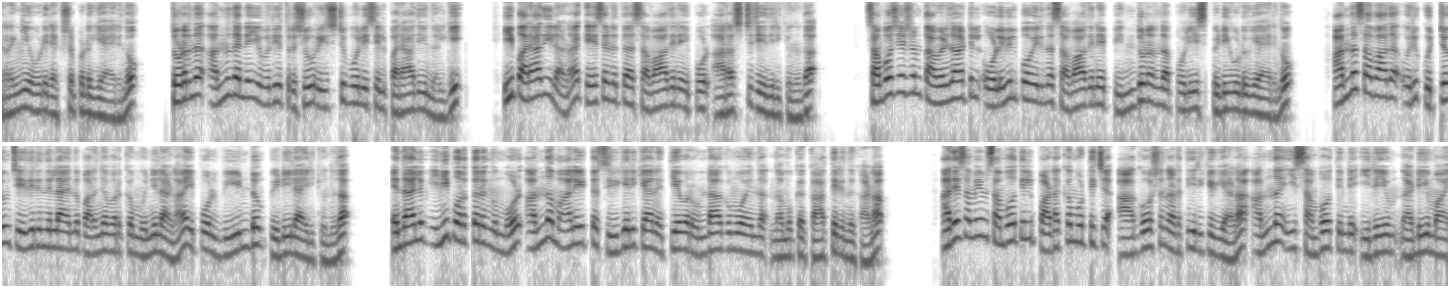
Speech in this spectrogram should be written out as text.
ഇറങ്ങി ഓടി രക്ഷപ്പെടുകയായിരുന്നു. തുടർന്ന് അന്ന് തന്നെ യുവതി തൃശൂർ ഈസ്റ്റ് പോലീസിൽ പരാതി നൽകി. ഈ പരാതിയിലാണ് കേസെടുത്ത സവാദിനെ ഇപ്പോൾ അറസ്റ്റ് ചെയ്തിരിക്കുന്നത്. സംഭവശേഷം തമിഴ്നാട്ടിൽ ഒളിവിൽ പോയിരുന്ന സവാദിനെ പിന്തുടർന്ന പോലീസ് പിടികൂടുകയായിരുന്നു. അന്ന് സവാദ് ഒരു കുറ്റവും ചെയ്തിരുന്നില്ല എന്ന് പറഞ്ഞവർക്ക് മുന്നിലാണ് ഇപ്പോൾ വീണ്ടും പിടിയിലായിരിക്കുന്നത്. എന്തായാലും ഇനി പുറത്തിറങ്ങുമ്പോൾ അന്ന് മാലയിട്ട് സ്വീകരിക്കാൻ എത്തിയവർ ഉണ്ടാകുമോ എന്ന് നമുക്ക് കാത്തിരുന്ന് കാണാം. അതേസമയം സംഭവത്തിൽ പടക്കം പൊട്ടിച്ച് ആഘോഷം നടത്തിയിരിക്കുകയാണ് അന്ന് ഈ സംഭവത്തിന്റെ ഇരയും നടിയുമായ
